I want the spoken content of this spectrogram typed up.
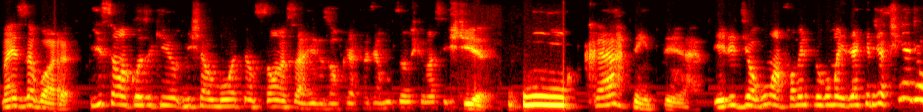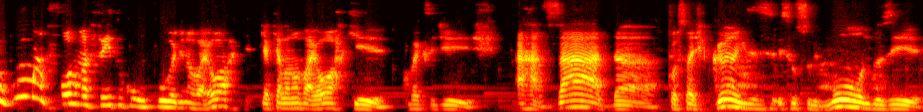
Mas agora, isso é uma coisa que me chamou a atenção nessa revisão, que já fazia muitos anos que eu não assistia. O Carpenter, ele de alguma forma, ele pegou uma ideia que ele já tinha de alguma forma feito com o Fuga de Nova York, que é aquela Nova York, como é que se diz? Arrasada, com suas gangues e seus submundos, e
